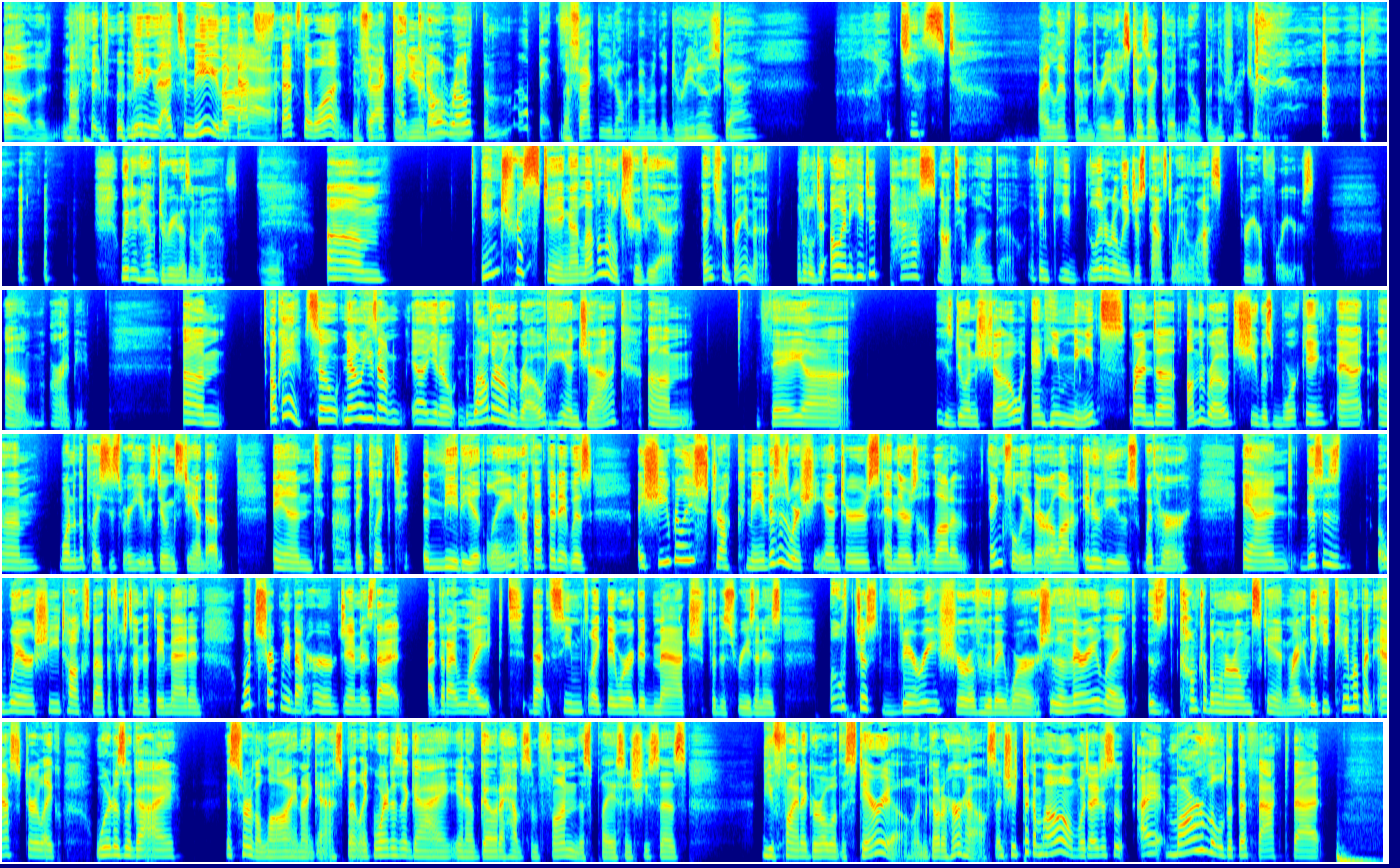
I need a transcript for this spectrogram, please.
Oh, the Muppet movie. Meaning that to me, like that's that's the one. The fact that guy you don't re- co-wrote the Muppets. the fact that you don't remember the Doritos guy? I just I lived on Doritos because I couldn't open the refrigerator. we didn't have Doritos in my house. oh. Um, interesting. I love a little trivia. Thanks for bringing that. A little. Oh, and he did pass not too long ago. I think he literally just passed away in the last three or four years. Um, R.I.P. Um, okay, so now he's out. Uh, you know, while they're on the road, he and Jack, um, they uh, he's doing a show and he meets Brenda on the road. She was working at um one of the places where he was doing stand up and uh, they clicked immediately. I thought that it was, she really struck me. This is where she enters, and there's a lot of, thankfully, there are a lot of interviews with her. And this is where she talks about the first time that they met. And what struck me about her, Jim, is that that I liked, that seemed like they were a good match for this reason is both just very sure of who they were. She's a very like is comfortable in her own skin, right? Like he came up and asked her like, where does a guy it's sort of a line, I guess, but like, where does a guy, you know, go to have some fun in this place? And she says, you find a girl with a stereo and go to her house. And she took him home, which I just, I marveled at the fact that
